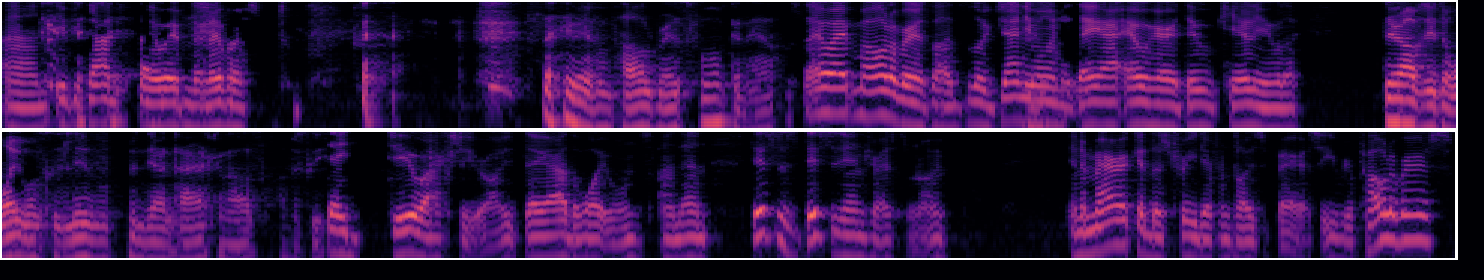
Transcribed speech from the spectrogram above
And if you can, stay away from the livers. Stay away from polar bears. Fucking hell. Stay away from polar bears, lads. Look, genuinely, they are out here to kill you. Like They're obviously the white ones because they live in the Antarctic and all. Obviously, they do actually, right? They are the white ones. And then this is this is interesting, right? In America, there's three different types of bears. So you have your polar bears,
